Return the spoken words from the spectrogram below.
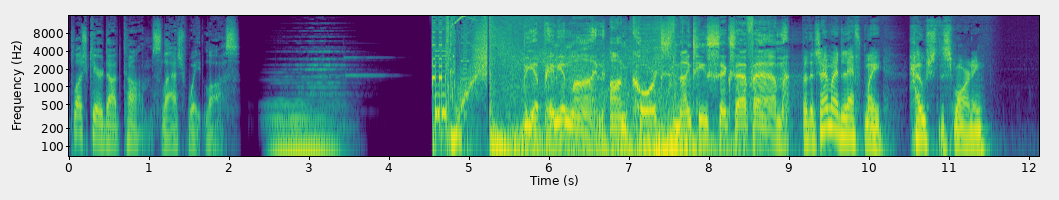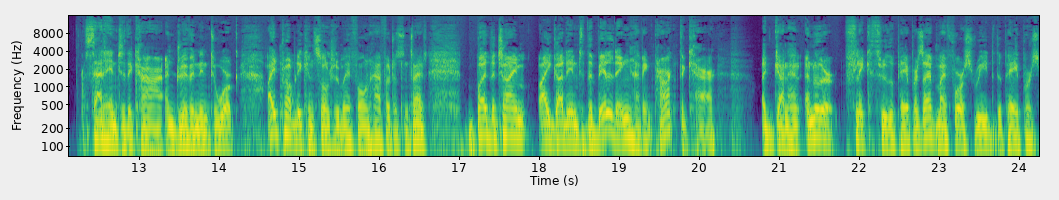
plushcare.com slash weight loss. The Opinion Line on Cork's 96 FM. By the time I'd left my house this morning, sat into the car and driven into work, I'd probably consulted my phone half a dozen times. By the time I got into the building, having parked the car, I'd gone another flick through the papers. I have my first read of the papers,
